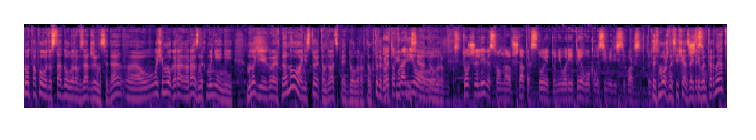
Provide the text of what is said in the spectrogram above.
Ну вот по поводу 100 долларов за джинсы, да, э, очень много разных мнений. Многие говорят, да ну, они стоят там 25 долларов, там кто-то говорит это 50 вранье. долларов. Тот же Левис, он в Штатах стоит, у него ритейл около 70 баксов. То есть, то есть можно сейчас 6... зайти в интернет,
